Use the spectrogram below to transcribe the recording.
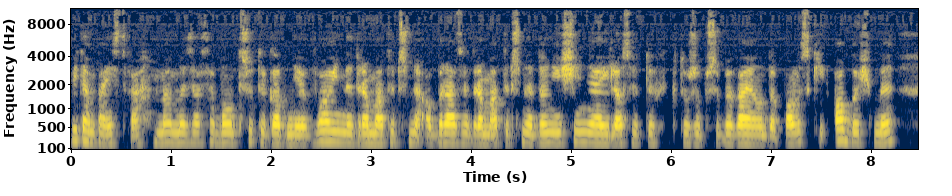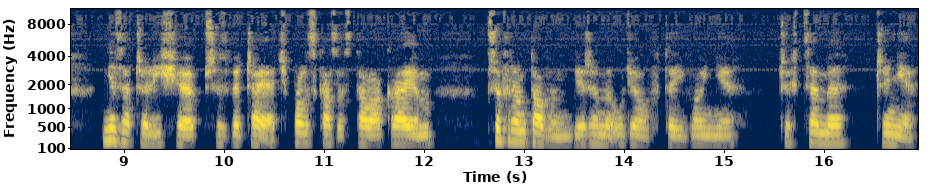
Witam Państwa. Mamy za sobą trzy tygodnie wojny, dramatyczne obrazy, dramatyczne doniesienia i losy tych, którzy przybywają do Polski. Obyśmy nie zaczęli się przyzwyczajać. Polska została krajem przyfrontowym. Bierzemy udział w tej wojnie, czy chcemy, czy nie.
